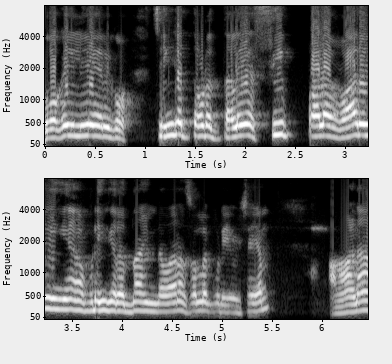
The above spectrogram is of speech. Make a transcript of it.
குகையிலேயே இருக்கும். சிங்கத்தோட தலைய சீப்பால வாருவீங்க அப்படிங்கிறது தான் இந்த வாரம் சொல்லக்கூடிய விஷயம். ஆனா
